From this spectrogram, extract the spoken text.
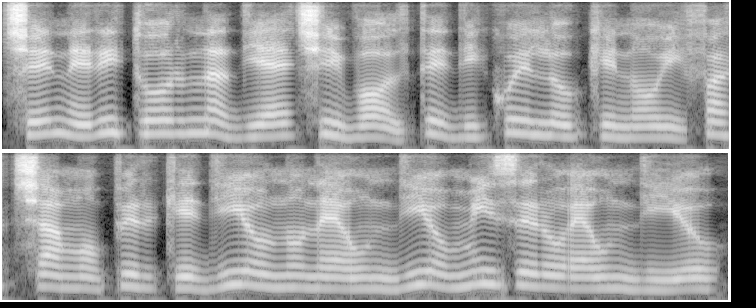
ce ne ritorna dieci volte di quello che noi facciamo perché Dio non è un Dio misero è un Dio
